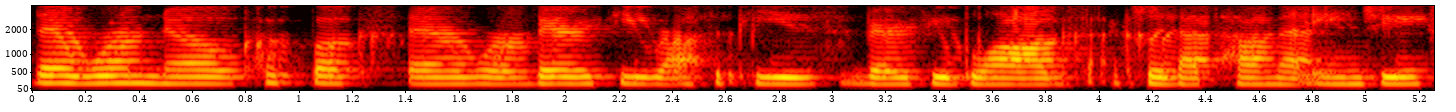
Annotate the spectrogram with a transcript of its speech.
there were no cookbooks. There were very few recipes, very few blogs. Actually, that's how I met Angie.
